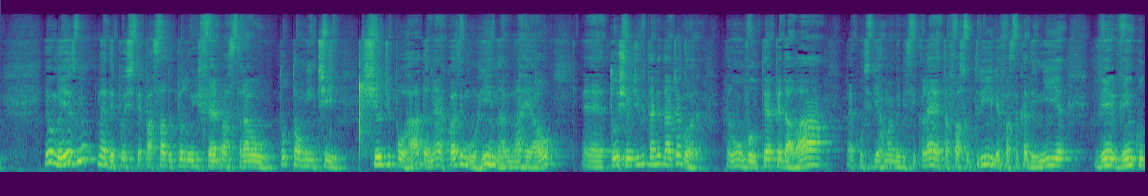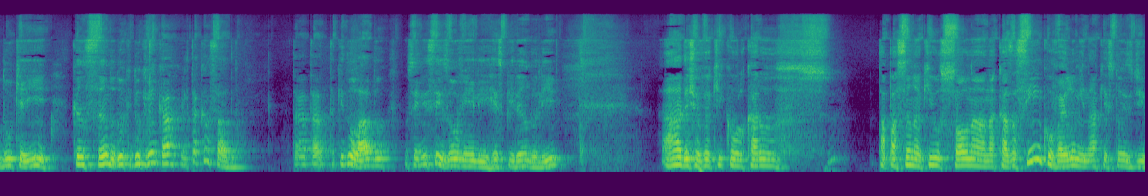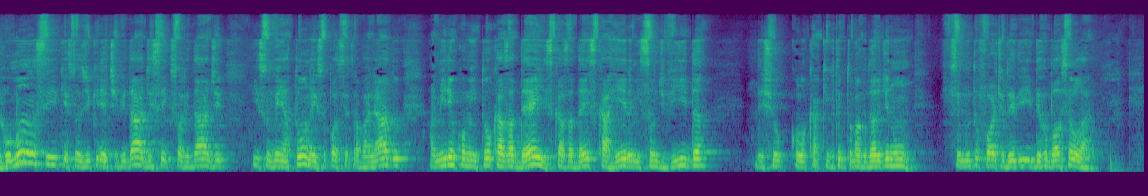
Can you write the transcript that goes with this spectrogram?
Eu mesmo, né, depois de ter passado pelo inferno astral totalmente cheio de porrada, né, quase morri na, na real, estou é, cheio de vitalidade agora. Então voltei a pedalar, né, consegui arrumar minha bicicleta, faço trilha, faço academia, venho com o Duque aí, cansando Duque. Duque, vem cá, ele está cansado. Tá, tá, tá, aqui do lado, não sei nem se vocês ouvem ele respirando ali. Ah, deixa eu ver aqui, colocar os. Tá passando aqui o sol na, na casa 5, vai iluminar questões de romance, questões de criatividade, sexualidade. Isso vem à tona, isso pode ser trabalhado. A Miriam comentou casa 10, casa 10, carreira, missão de vida. Deixa eu colocar aqui que eu tenho que tomar cuidado de não ser muito forte o dedo e derrubar o celular.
